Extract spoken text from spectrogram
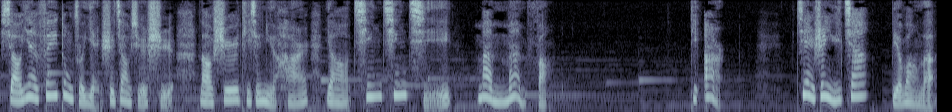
小燕飞动作演示教学时，老师提醒女孩要轻轻起。慢慢放。第二，健身瑜伽别忘了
